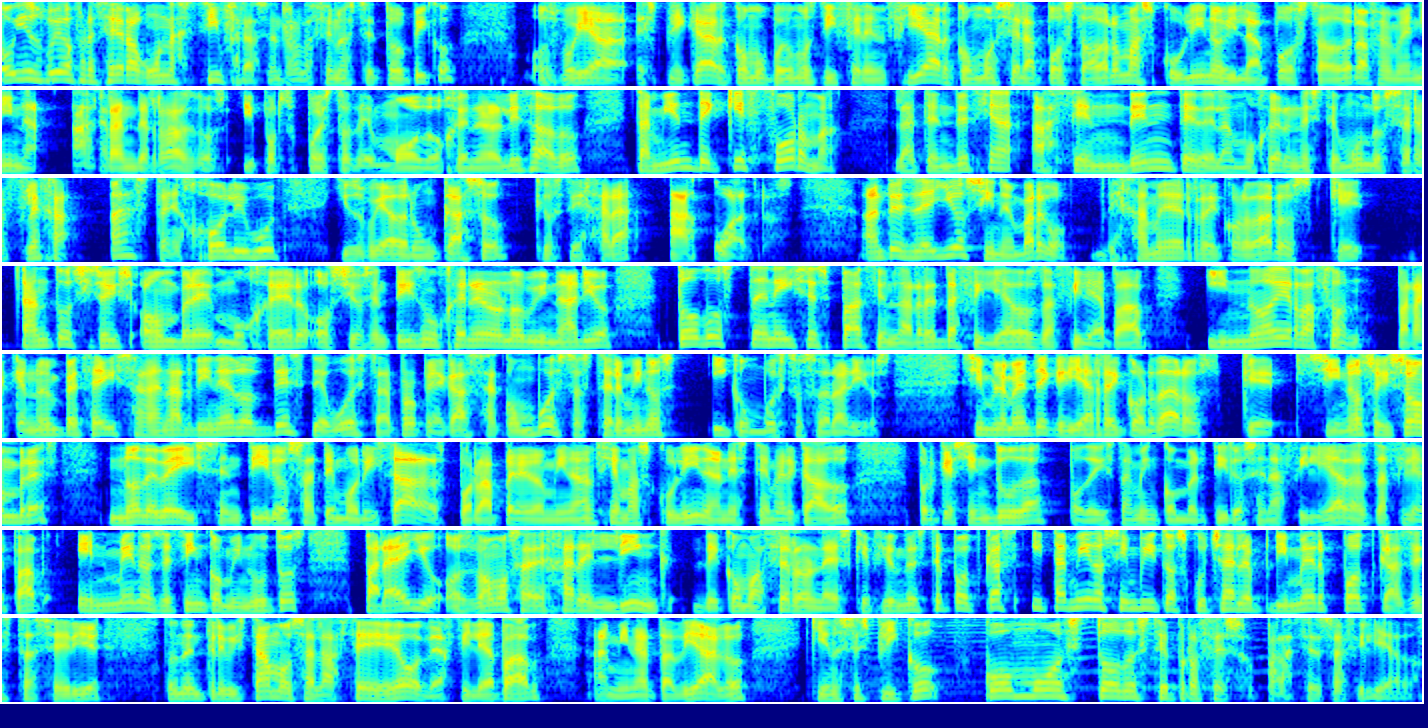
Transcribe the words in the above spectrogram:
Hoy os voy a ofrecer algunas cifras en relación a este tópico. Os voy a explicar cómo podemos diferenciar cómo es el apostador masculino y la apostadora femenina a grandes rasgos y por supuesto de modo generalizado. También de qué forma la tendencia ascendente de la mujer en este mundo se refleja hasta en Hollywood y os voy a dar un caso que os dejará a cuadros. Antes de ello, sin embargo, déjame recordaros que tanto si sois hombre, mujer o si os sentís un género no binario, todos tenéis espacio en la red de afiliados de AffiliaPub y no hay razón para que no empecéis a ganar dinero desde vuestra propia casa, con vuestros términos y con vuestros horarios. Simplemente quería recordaros que si no sois hombres, no debéis sentiros atemorizadas por la predominancia masculina en este mercado, porque sin duda podéis también convertiros en afiliadas de AffiliaPub en menos de 5 minutos. Para ello os vamos a dejar el link de cómo hacerlo en la descripción de este podcast y también os invito a escuchar el primer podcast de esta serie donde entrevistamos a la CEO de AfiliaPub, Aminata Diallo, quien nos explicó cómo es todo este proceso para hacerse afiliado.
